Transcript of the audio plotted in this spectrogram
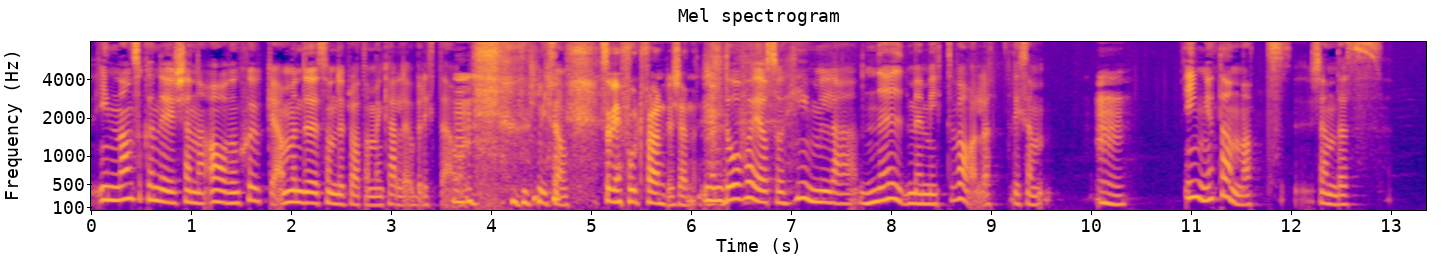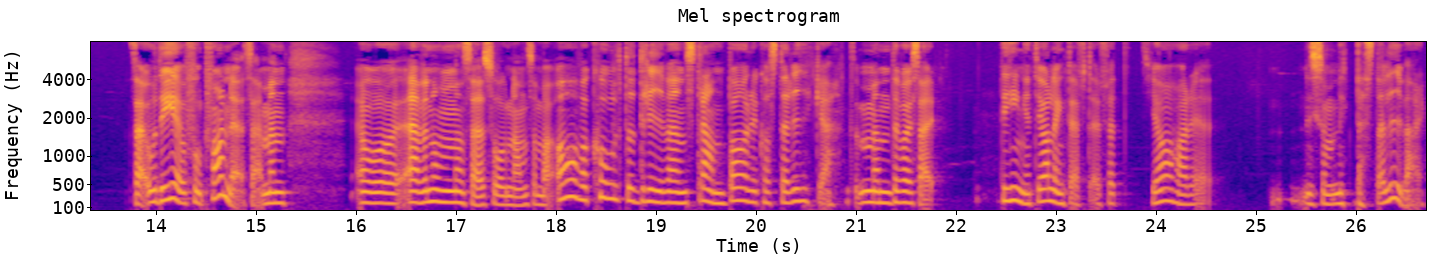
innan så kunde jag känna avundsjuka, men det är som du pratar med Kalle och Britta. Och, Mm. liksom. Som jag fortfarande känner. Men då var jag så himla nöjd med mitt val. Att liksom, Mm. inget annat kändes... Så här, och det är jag fortfarande. Så här, men, och även om man så här, såg någon som bara, åh vad coolt att driva en strandbar i Costa Rica. Men det var ju så här, det är inget jag längtar efter. För att jag har det, liksom mitt bästa liv här.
